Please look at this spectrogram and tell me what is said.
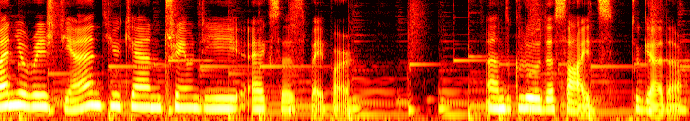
When you reach the end, you can trim the excess paper and glue the sides together.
